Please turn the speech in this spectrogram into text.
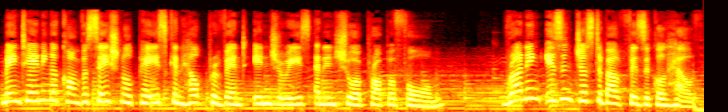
maintaining a conversational pace can help prevent injuries and ensure proper form. Running isn't just about physical health.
